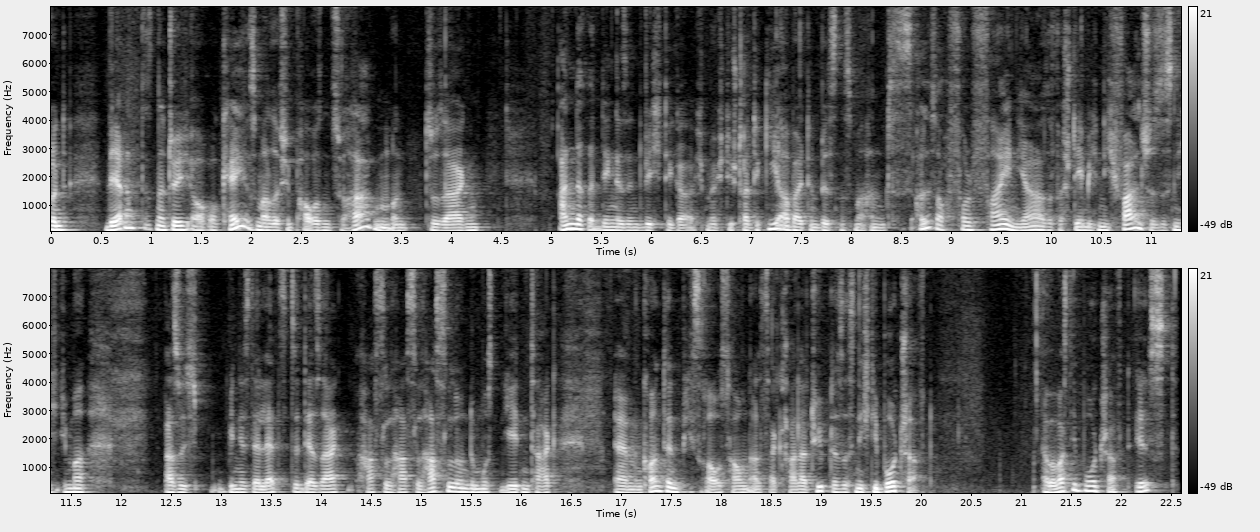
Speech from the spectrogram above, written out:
Und während es natürlich auch okay ist, mal solche Pausen zu haben und zu sagen, andere Dinge sind wichtiger. Ich möchte die Strategiearbeit im Business machen. Das ist alles auch voll fein, ja. Also verstehe mich nicht falsch. Es ist nicht immer, also ich bin jetzt der Letzte, der sagt, hustle, hustle, hustle und du musst jeden Tag ähm, ein Content-Piece raushauen als sakraler Typ. Das ist nicht die Botschaft. Aber was die Botschaft ist,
